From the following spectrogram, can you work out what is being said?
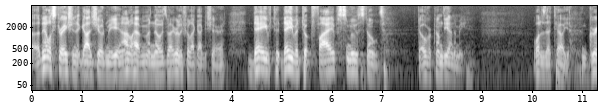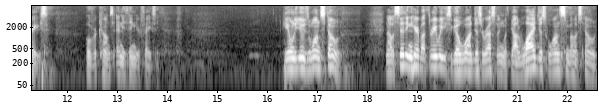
an illustration that God showed me, and I don't have in my notes, but I really feel like I could share it. Dave, David took five smooth stones to overcome the enemy. What does that tell you? Grace overcomes anything you're facing. He only used one stone. And I was sitting here about three weeks ago, one, just wrestling with God. Why just one smooth uh, stone?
